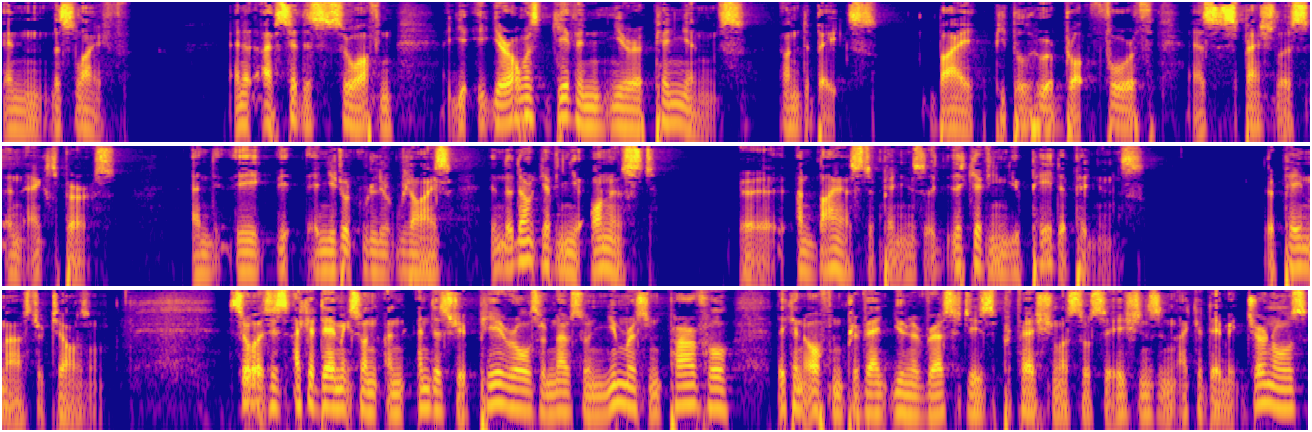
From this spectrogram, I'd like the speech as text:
in this life. And I've said this so often, you're always given your opinions on debates by people who are brought forth as specialists and experts. And they and you don't really realize, and they're not giving you honest, uh, unbiased opinions. They're giving you paid opinions. Their paymaster tells them. So as his academics on, on, industry payrolls are now so numerous and powerful, they can often prevent universities, professional associations and academic journals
